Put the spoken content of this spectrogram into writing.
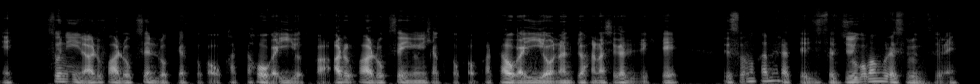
え、ソニーの α6600 とかを買った方がいいよとか、α6400 とかを買った方がいいよなんていう話が出てきて、で、そのカメラって実は15万ぐらいするんですよね。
